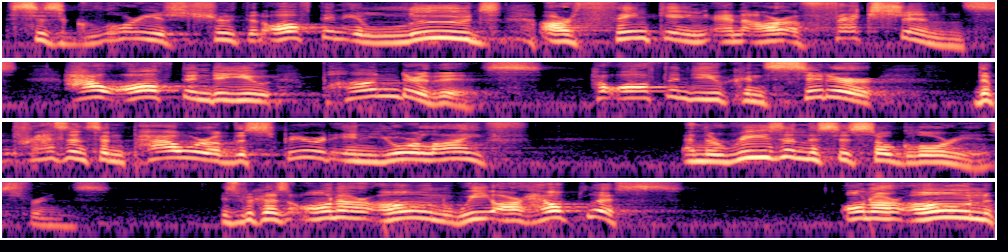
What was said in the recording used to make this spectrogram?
This is glorious truth that often eludes our thinking and our affections. How often do you ponder this? How often do you consider the presence and power of the Spirit in your life? And the reason this is so glorious, friends, is because on our own we are helpless. On our own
